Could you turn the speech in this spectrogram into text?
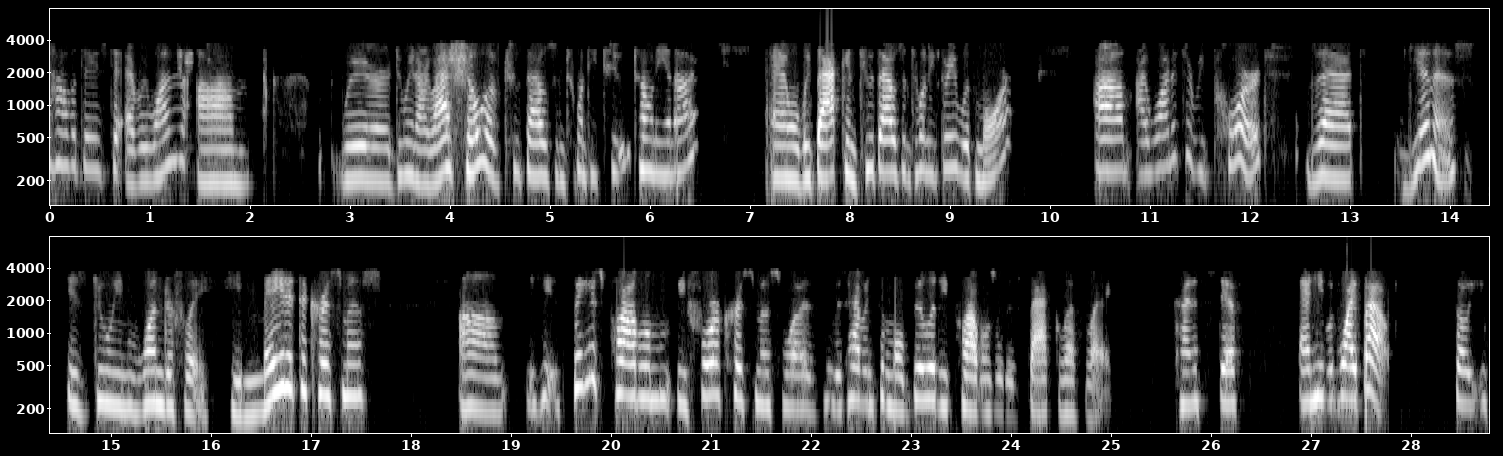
holidays to everyone. Um, we're doing our last show of 2022, Tony and I, and we'll be back in 2023 with more. Um, I wanted to report that Guinness is doing wonderfully. He made it to Christmas. Um, his biggest problem before Christmas was he was having some mobility problems with his back left leg, kind of stiff, and he would wipe out. So you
